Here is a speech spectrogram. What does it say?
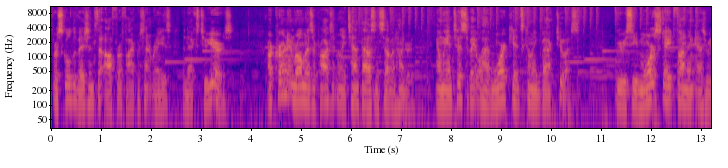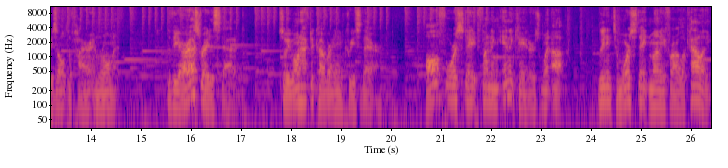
for school divisions that offer a 5% raise the next two years. Our current enrollment is approximately 10,700, and we anticipate we'll have more kids coming back to us. We receive more state funding as a result of higher enrollment. The VRS rate is static, so we won't have to cover an increase there. All four state funding indicators went up, leading to more state money for our locality.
